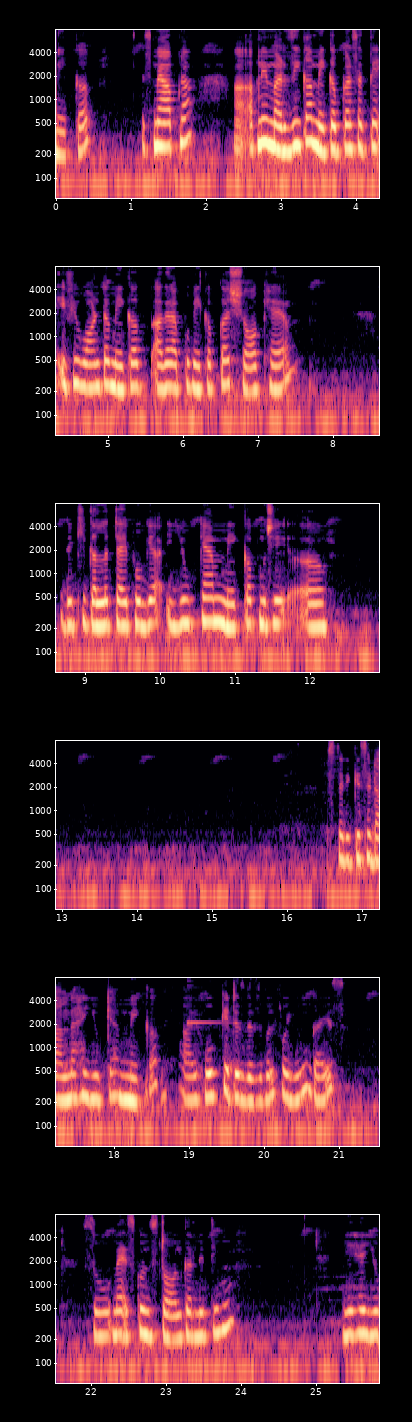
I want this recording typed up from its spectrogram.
मेकअप इसमें आप ना अपनी मर्ज़ी का मेकअप कर सकते हैं। If you want a makeup अगर आपको मेकअप का शौक़ है देखिए गलत टाइप हो गया। यू कैम मेकअप मुझे आ, इस तरीके से डालना है यू कैम मेकअप आई होप कि it is visible for you guys so मैं इसको इंस्टॉल कर लेती हूँ। ये है यू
